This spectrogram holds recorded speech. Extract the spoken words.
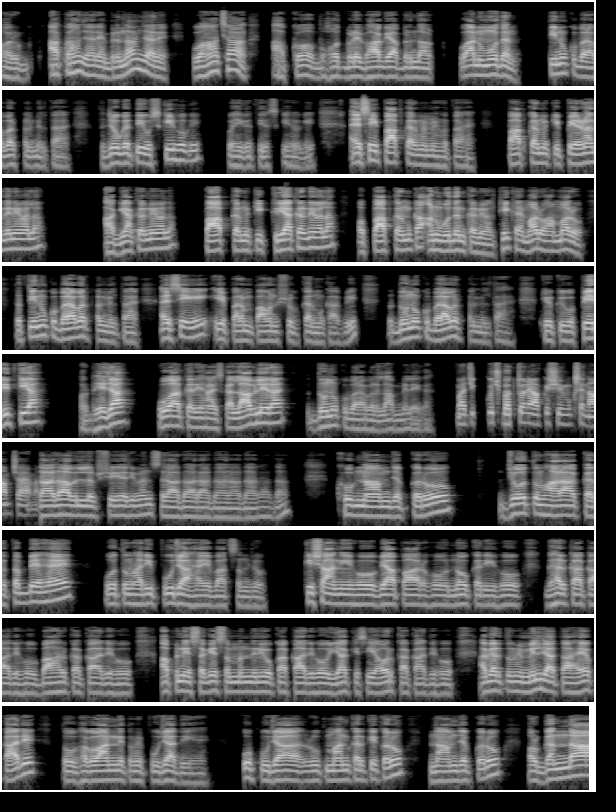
और आप कहाँ जा रहे हैं? वृंदावन जा रहे हैं? वहाँ अच्छा आपको बहुत बड़े भाग्य आप वृंदावन वो अनुमोदन तीनों को बराबर फल मिलता है। तो जो गति उसकी होगी, वही गति उसकी होगी। ऐसे ही पाप कर्म में होता है। पाप कर्म की प्रेरणा देने वाला, आज्ञा करने वाला, पाप कर्म की क्रिया करने वाला और पाप कर्म का अनुमोदन करने वाला। ठीक है, मारो हाँ मारो। तो तीनों को बराबर फल मिलता है। ऐसे ही ये परम पावन शुभ कर्म का भी तो दोनों को बराबर फल मिलता है। क्योंकि वो प्रेरित किया और भेजा, वो आकर यहाँ इसका लाभ ले रहा है। दोनों को बराबर लाभ मिलेगा। जी कुछ भक्तों ने आपके श्रीमुख से नाम चाहे राधा वल्लभ श्री हरिवंश राधा राधा राधा राधा। खूब नाम जप करो। जो तुम्हारा कर्तव्य है वो तुम्हारी पूजा है ये बात समझो। किसानी हो व्यापार हो नौकरी हो घर का कार्य हो बाहर का कार्य हो अपने सगे संबंधियों का कार्य हो या किसी और का कार्य हो अगर तुम्हें मिल जाता है कार्य तो भगवान ने तुम्हें पूजा दी है। वो पूजा रूप मान करके करो, नाम जप करो और गंदा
